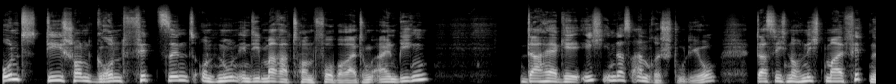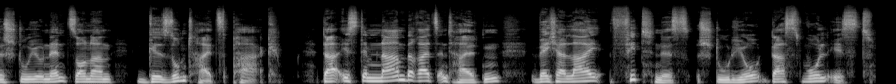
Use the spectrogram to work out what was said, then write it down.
und die schon grundfit sind und nun in die Marathonvorbereitung einbiegen. Daher gehe ich in das andere Studio, das sich noch nicht mal Fitnessstudio nennt, sondern Gesundheitspark. Da ist im Namen bereits enthalten, welcherlei Fitnessstudio das wohl ist.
